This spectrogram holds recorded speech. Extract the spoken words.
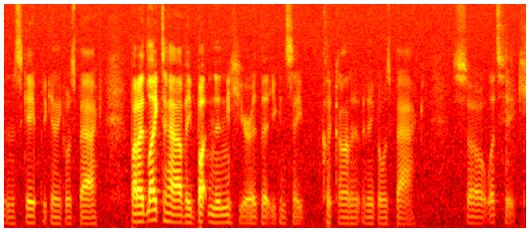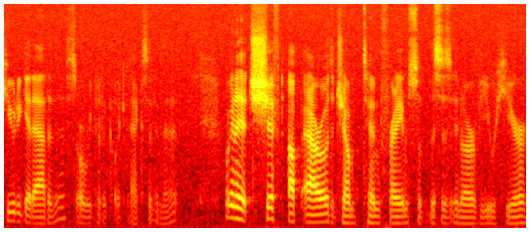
and escape again it goes back. But I'd like to have a button in here that you can say click on it and it goes back. So let's hit Q to get out of this, or we could have clicked exit in that. We're going to hit shift up arrow to jump 10 frames, so this is in our view here.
